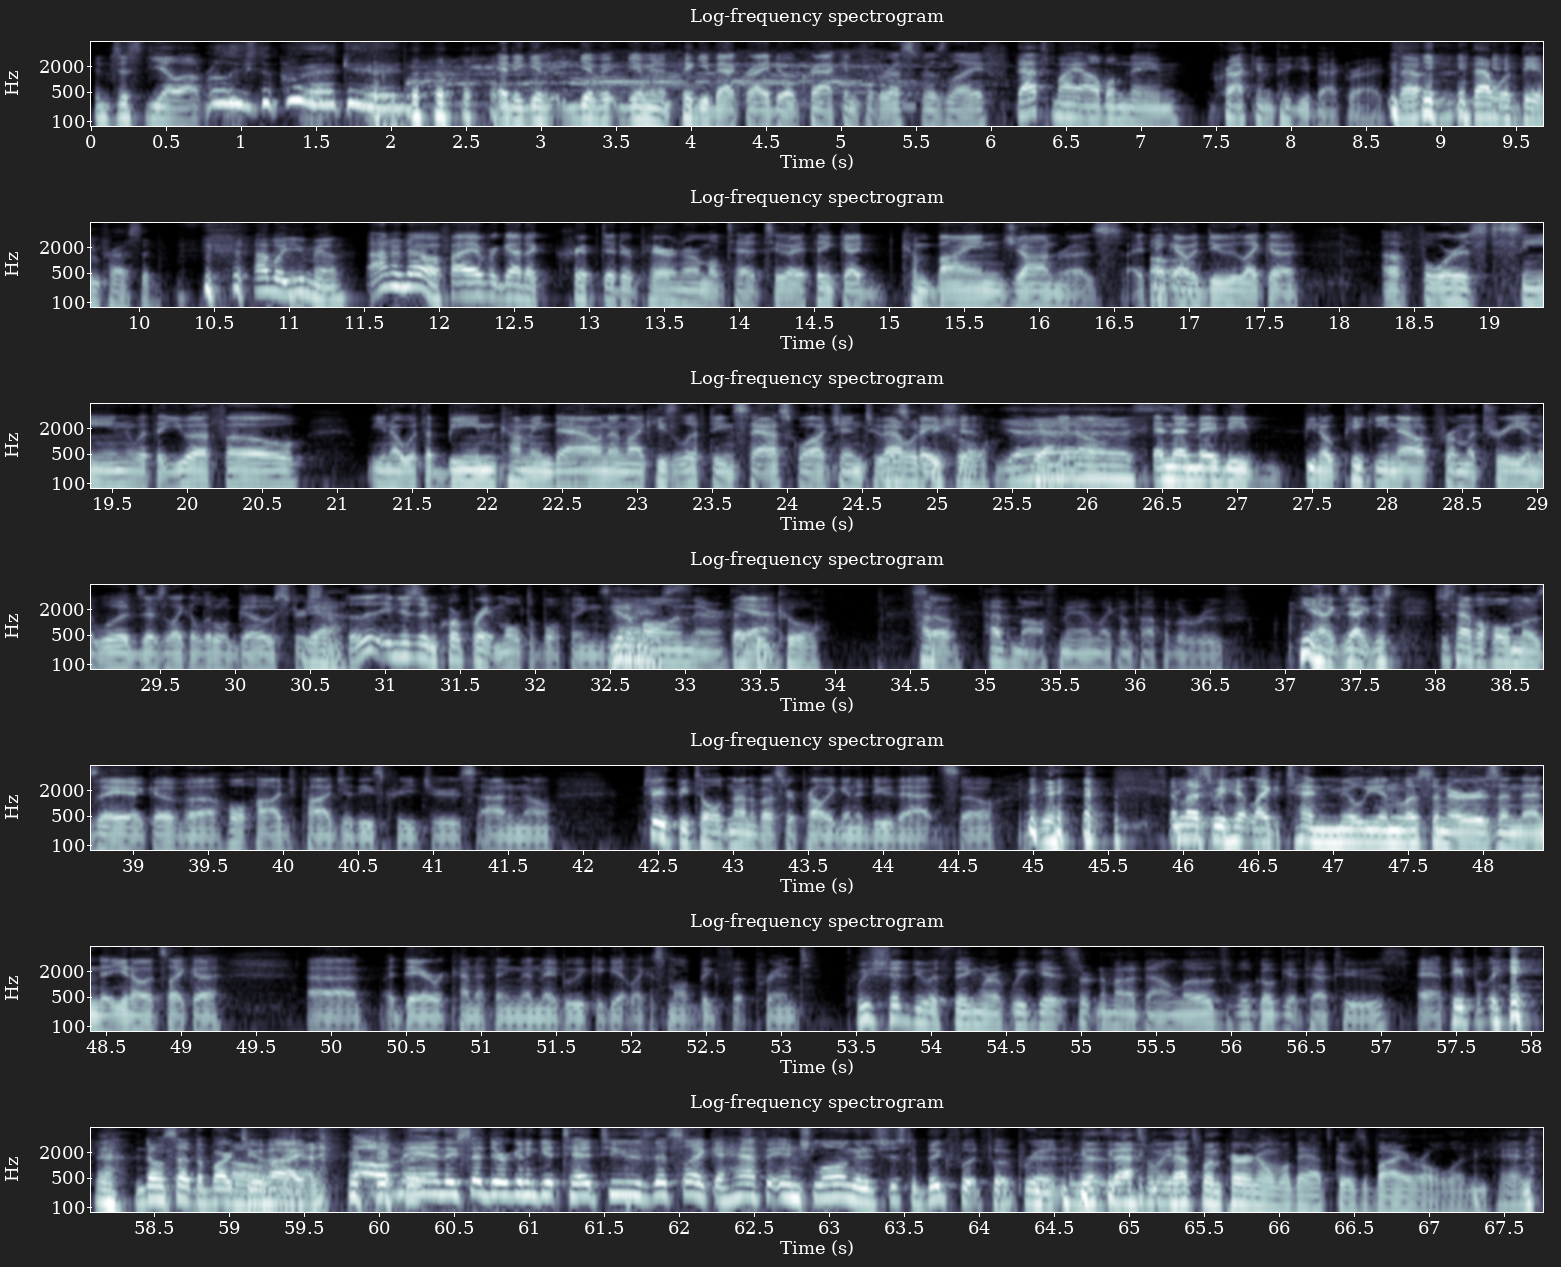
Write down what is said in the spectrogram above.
and just yell out, "Release the Kraken!" Eddie give give it giving a piggyback ride to a kraken for the rest of his life. That's my album name, Kraken Piggyback Ride. that, that would be impressive. How about you, man? I don't know if I ever got a cryptid or paranormal tattoo. I think I'd combine genres. I think I Uh-oh. would do like a a forest scene with a UFO, you know, with a beam coming down and like he's lifting Sasquatch into That a would be spaceship. cool. Yes. You know, and then maybe you know peeking out from a tree in the woods. There's like a little ghost or Yeah. something. And just incorporate multiple things. Get in them there. all in there. That'd Yeah. be cool. Have, So have Mothman like on top of a roof. yeah, exactly. Just just have a whole mosaic of a whole hodgepodge of these creatures. I don't know. Truth be told, none of us are probably going to do that. So unless we hit like 10 million listeners, and then you know it's like a uh, a dare kind of thing, then maybe we could get like a small Bigfoot print. We should do a thing where if we get a certain amount of downloads, we'll go get tattoos. Yeah, people don't set the bar too Oh, high. man. oh man, they said they were gonna get tattoos. That's like a half an inch long, and it's just a Bigfoot footprint. Th- That's Exactly. that's when Paranormal Dads goes viral, and, and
